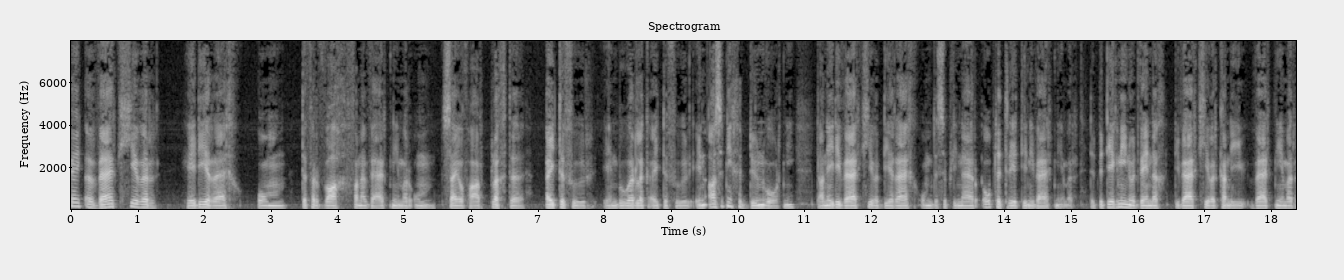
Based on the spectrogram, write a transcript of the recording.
kyk 'n werkgewer het die reg om te verwag van 'n werknemer om sy of haar pligte uit te voer en behoorlik uit te voer. En as dit nie gedoen word nie dan het die werkgewer die reg om dissiplinêr op te tree teen die werknemer. Dit beteken nie noodwendig die werkgewer kan die werknemer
